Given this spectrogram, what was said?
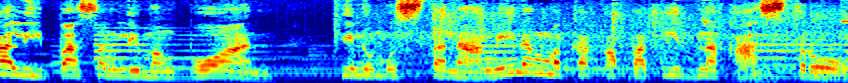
Makalipas ang limang buwan, kinumusta namin ang magkakapatid na Castro.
